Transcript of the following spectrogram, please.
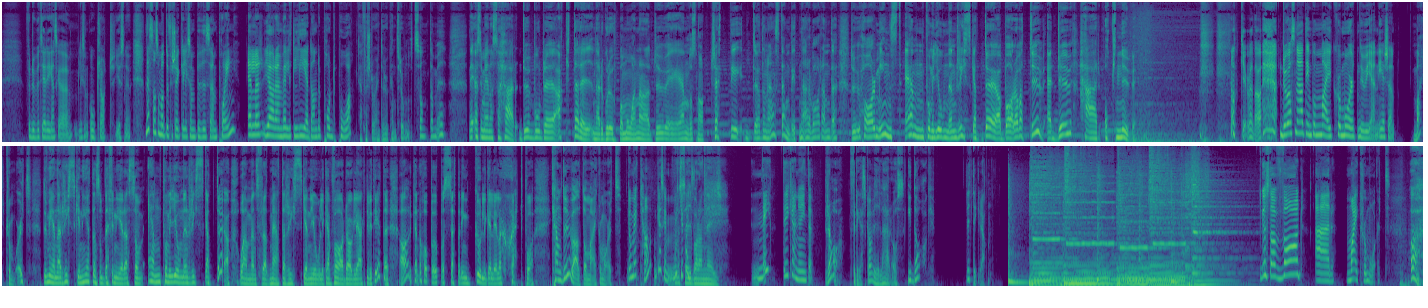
För du beter dig ganska liksom, oklart just nu. Nästan som att du försöker liksom, bevisa en poäng. Eller göra en väldigt ledande podd på. Jag förstår inte hur du kan tro något sånt om mig. Nej, alltså jag menar så här. Du borde akta dig när du går upp om morgnarna. Du är ändå snart 30. Döden är ständigt närvarande. Du har minst en på miljonen risk att dö bara av att du är du här och nu. Okej, vänta. Du har snöat in på micromort nu igen, erkänn. Micromort? Du menar riskenheten som definieras som en på miljonen risk att dö och används för att mäta risken i olika vardagliga aktiviteter? Ja, det kan du hoppa upp och sätta din gulliga lilla stjärt på. Kan du allt om Micromort? Jo, men jag kan ganska mycket Men säg faktiskt. bara nej. Nej, det kan jag inte. Bra, för det ska vi lära oss idag. Lite grann. Gustav, vad är micromort? Ah,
